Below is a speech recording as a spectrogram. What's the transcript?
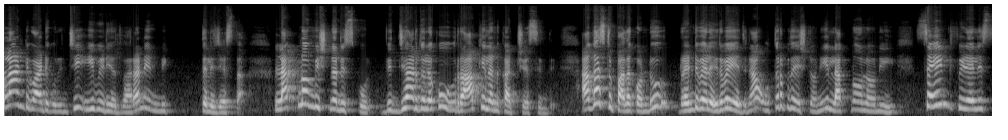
అలాంటి వాటి గురించి ఈ వీడియో ద్వారా నేను మీకు తెలియజేస్తా. లక్నో మిషనరీ స్కూల్ విద్యార్థులకు రాఖీలను కట్ చేసింది. ఆగస్టు పదకొండు రెండు వేల ఇరవై ఐదున ఉత్తరప్రదేశ్లోని లక్నోలోని సెయింట్ ఫిడెలిస్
